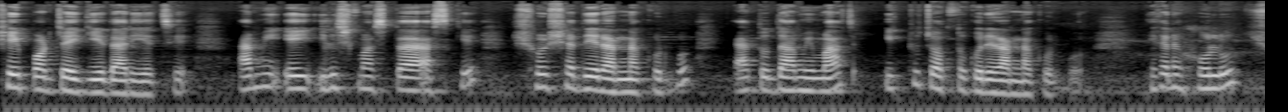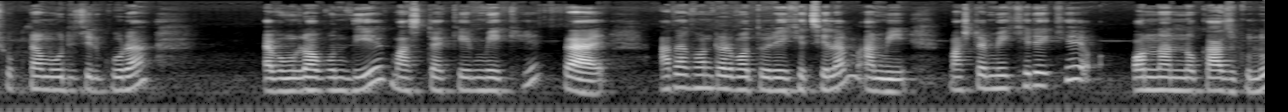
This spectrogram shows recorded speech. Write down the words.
সেই পর্যায়ে গিয়ে দাঁড়িয়েছে। আমি এই ইলিশ মাছটা আজকে সরষা দিয়ে রান্না করব। এত দামি মাছ, একটু যত্ন করে রান্না করব। এখানে হলুদ, শুকনা মরিচের গুঁড়া এবং লবণ দিয়ে মাছটাকে মেখে প্রায় আধা ঘণ্টার মতো রেখেছিলাম। আমি মাছটা মেখে রেখে অন্যান্য কাজগুলো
